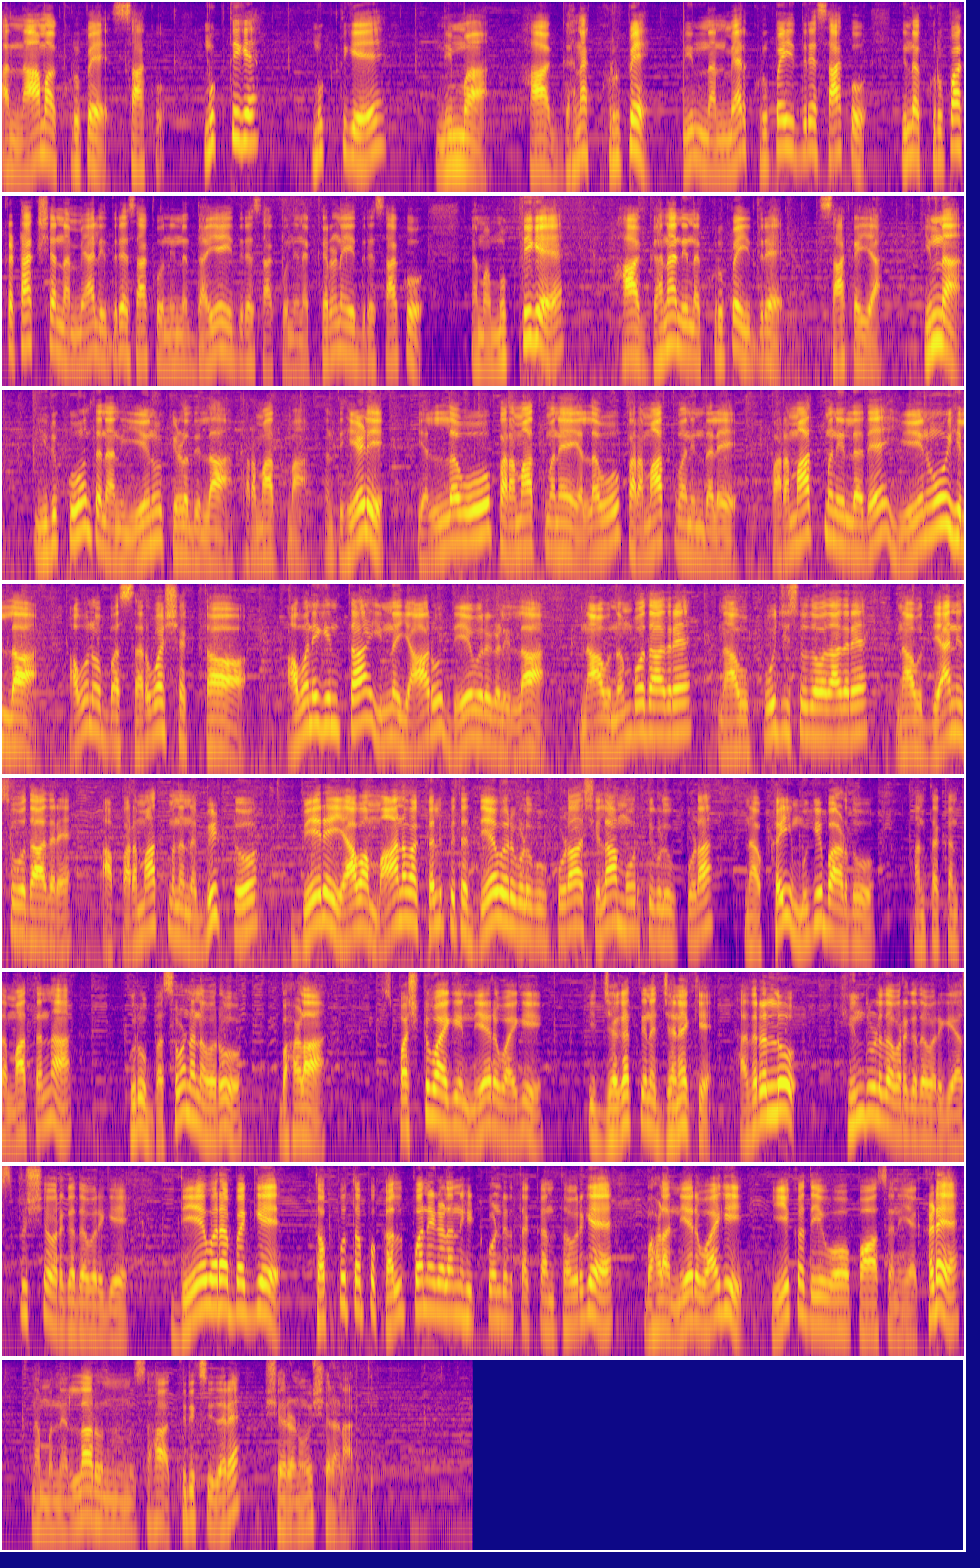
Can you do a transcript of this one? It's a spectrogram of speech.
ಆ ನಾಮ ಕೃಪೆ ಸಾಕು. ಮುಕ್ತಿಗೆ ಮುಕ್ತಿಗೆ ನಿಮ್ಮ ಆ ಘನ ಕೃಪೆ. ನಿನ್ನ ನನ್ನ ಮೇಲೆ ಕೃಪೆ ಇದ್ದರೆ ಸಾಕು. ನಿನ್ನ ಕೃಪಾ ಕಟಾಕ್ಷ ನಮ್ಮ ಮೇಲಿದ್ದರೆ ಸಾಕು. ನಿನ್ನ ದಯೆ ಇದ್ದರೆ ಸಾಕು. ನಿನ್ನ ಕರುಣೆ ಇದ್ದರೆ ಸಾಕು. ನಮ್ಮ ಮುಕ್ತಿಗೆ ಆ ಘನ ನಿನ್ನ ಕೃಪೆ ಇದ್ದರೆ ಸಾಕಯ್ಯ. ಇನ್ನು ಇದಕ್ಕೂ ಅಂತ ನಾನು ಏನೂ ಕೇಳೋದಿಲ್ಲ. ಪರಮಾತ್ಮ ಅಂತ ಹೇಳಿ ಎಲ್ಲವೂ ಪರಮಾತ್ಮನೇ, ಎಲ್ಲವೂ ಪರಮಾತ್ಮನಿಂದಲೇ. ಪರಮಾತ್ಮನಿಲ್ಲದೆ ಏನೂ ಇಲ್ಲ. ಅವನೊಬ್ಬ ಸರ್ವಶಕ್ತ. ಅವನಿಗಿಂತ ಇನ್ನು ಯಾರೂ ದೇವರುಗಳಿಲ್ಲ. ನಾವು ನಂಬೋದಾದರೆ, ನಾವು ಪೂಜಿಸುವುದಾದರೆ, ನಾವು ಧ್ಯಾನಿಸುವುದಾದರೆ ಆ ಪರಮಾತ್ಮನನ್ನು ಬಿಟ್ಟು ಬೇರೆ ಯಾವ ಮಾನವ ಕಲ್ಪಿತ ದೇವರುಗಳಿಗೂ ಕೂಡ, ಶಿಲಾಮೂರ್ತಿಗಳಿಗೂ ಕೂಡ ನಾವು ಕೈ ಮುಗಿಬಾರ್ದು ಅಂತಕ್ಕಂಥ ಮಾತನ್ನು ಗುರು ಬಸವಣ್ಣನವರು ಬಹಳ ಸ್ಪಷ್ಟವಾಗಿ, ನೇರವಾಗಿ ಈ ಜಗತ್ತಿನ ಜನಕ್ಕೆ, ಅದರಲ್ಲೂ ಹಿಂದುಳಿದ ವರ್ಗದವರಿಗೆ, ಅಸ್ಪೃಶ್ಯ ವರ್ಗದವರಿಗೆ ದೇವರ ಬಗ್ಗೆ ತಪ್ಪು ತಪ್ಪು ಕಲ್ಪನೆಗಳನ್ನು ಇಟ್ಕೊಂಡಿರ್ತಕ್ಕಂಥವ್ರಿಗೆ ಬಹಳ ನೇರವಾಗಿ ಏಕದೇವೋಪಾಸನೆಯ ಕಡೆ ನಮ್ಮನ್ನೆಲ್ಲರನ್ನು ಸಹ ತಿರುಗಿಸಿದರೆ ಶರಣು ಶರಣಾರ್ಥಿ.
